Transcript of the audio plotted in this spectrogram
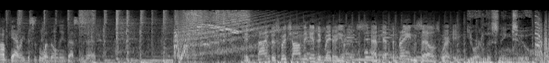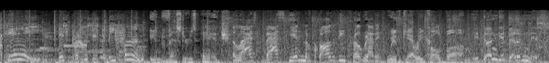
I'm Gary. This is the one and only Investor's Edge. It's time to switch on the integrator units and get the brain cells working. You're listening to Hey, this promises to be fun. Investor's Edge The last bastion of quality programming. with Gary Kaltbaum. It doesn't get better than this.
